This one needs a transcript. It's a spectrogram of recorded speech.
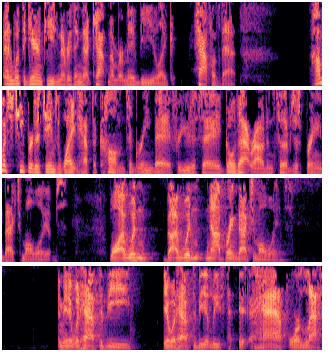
and with the guarantees and everything, that cap number may be like half of that. How much cheaper does James White have to come to Green Bay for you to say go that route instead of just bringing back Jamaal Williams? Well, I wouldn't. I wouldn't not bring back Jamaal Williams. I mean, it would have to be it would have to be at least half or less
